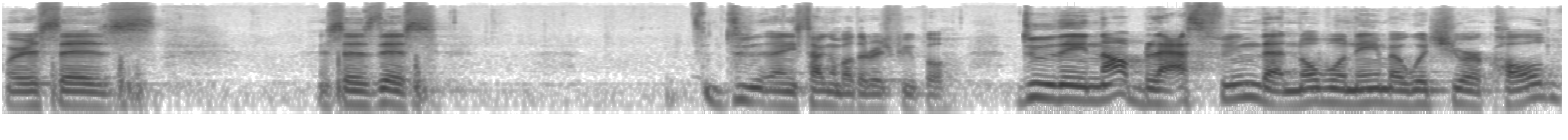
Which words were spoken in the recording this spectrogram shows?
where it says, it says this, do, and he's talking about the rich people. Do they not blaspheme that noble name by which you are called?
